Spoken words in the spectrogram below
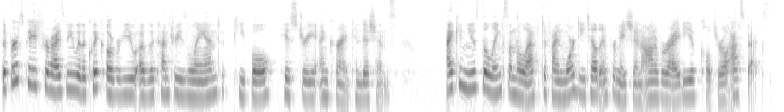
The first page provides me with a quick overview of the country's land, people, history, and current conditions. I can use the links on the left to find more detailed information on a variety of cultural aspects.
